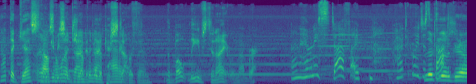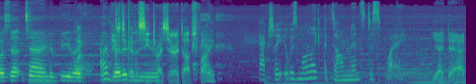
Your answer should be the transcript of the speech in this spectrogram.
Not the guest I'll house. give I you want some to jump into the paddock stuff. with them. The boat leaves tonight, remember? I don't have any stuff. I practically just Look, got little girl, it's not time to be like, Well, I'm at least better you got than to see you. Triceratops fight. Actually, it was more like a dominance display. Yeah, Dad,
